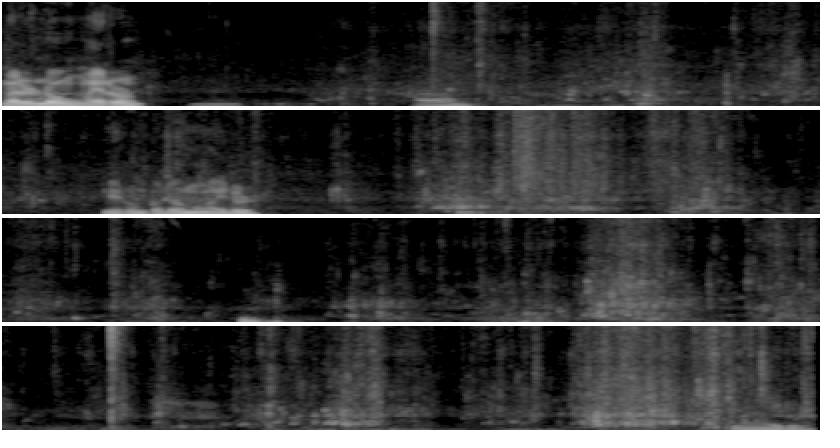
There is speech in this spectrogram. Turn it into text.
Mayroon dong, mayroon. Awon. Mayroon pa daw mga idol. Ito mga idol.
